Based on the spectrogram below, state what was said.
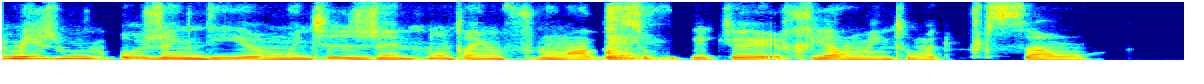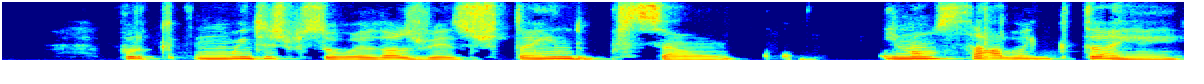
mesmo hoje em dia muita gente não está informada sobre o que é que é realmente uma depressão. Porque muitas pessoas às vezes têm depressão e não sabem que têm.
